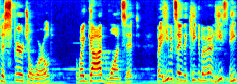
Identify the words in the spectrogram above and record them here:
the spiritual world, the way God wants it. But he would say the kingdom of heaven. He's, he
